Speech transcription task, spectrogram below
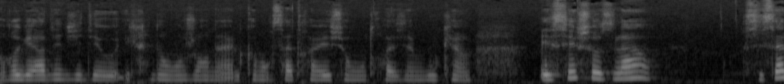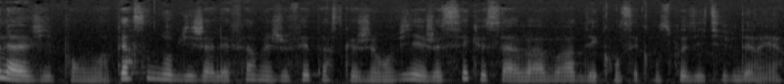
regardé une vidéo, écrit dans mon journal, commencé à travailler sur mon troisième bouquin. Et ces choses-là, c'est ça la vie pour moi. Personne ne m'oblige à les faire, mais je fais parce que j'ai envie et je sais que ça va avoir des conséquences positives derrière.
